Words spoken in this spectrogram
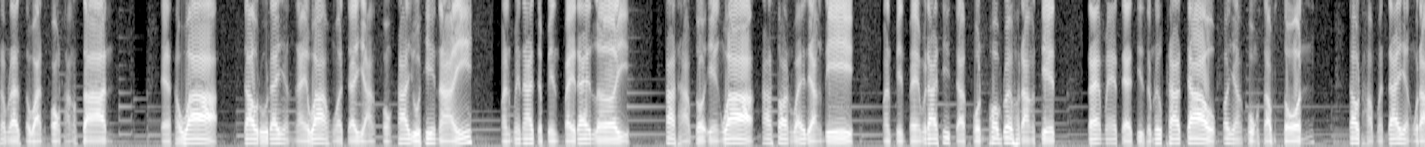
ทำลายสวรรค์ของถังซานแต่ทว่าเจ้ารู้ได้ยังไงว่าหัวใจหยางของข้าอยู่ที่ไหน มันไม่น่าจะเป็นไปได้เลยข้าถามตัวเองว่าข้าซ่อนไว้อย่างดี มันเป็นไปไม่ได้ที่จะค้นพบด้วยพลังจิตและแม้แต่จิตสำนึกพระเจ้าก็ยังคงสับสน เจ้าทำมันได้อย่างไร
